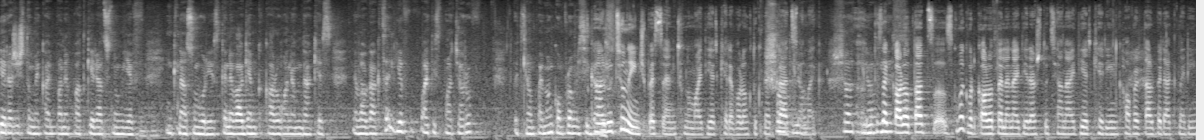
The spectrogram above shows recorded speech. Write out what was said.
երաժիշտը մեկ այլ բան է պատկերացնում եւ ինքն ասում, որ ես կնվագեմ, կկարողանամ դա քեզ նվագակցել եւ այդ իսկ պատճառով պետք է անպայման կոմպրոմիսի գալ։ Քարությունը ինչպես է ընդունում այդ երգերը, որոնք դուք ներկայացնում եք։ Շատ լավ։ Դες կարոտած զգում եք, որ կարոտել են այդ երաժշտության այդ երգերին, cover տարբերակներին։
